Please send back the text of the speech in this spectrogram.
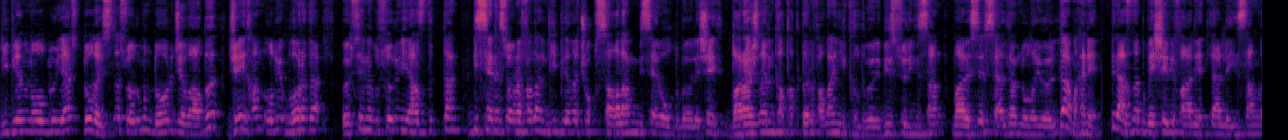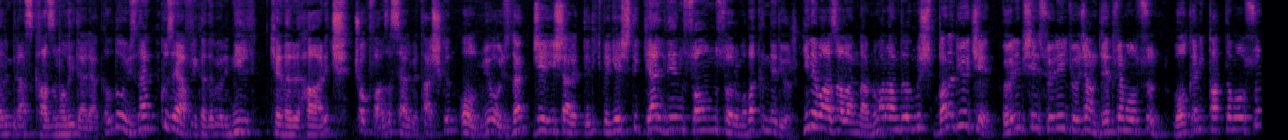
Libya'nın olduğu yer. Dolayısıyla sorumun doğru cevabı Ceyhan oluyor. Bu arada ÖSYM bu soruyu yazdıktan bir sene sonra falan Libya'da çok sağlam bir sel oldu böyle şey. Barajların kapakları falan yıkıldı böyle bir sürü insan maalesef selden dolayı öldü ama hani biraz da bu beşeri faaliyetlerle insanların biraz kazmalıyla alakalı. O yüzden Kuzey Afrika'da böyle Nil kenarı hariç çok fazla sel ve taşkın olmuyor. O yüzden C'yi işaretledik ve geçtik. Geldiğim son soruma bakın ne diyor. Yine bazı alanlar numaralandırılmış. Bana diyor ki öyle bir şey söyleyin ki hocam deprem olsun, volkanik patlama olsun,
